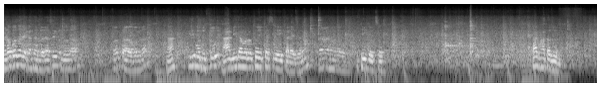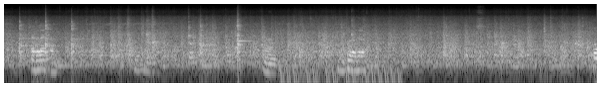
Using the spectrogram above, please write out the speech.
एवढा बदल आहे का ठरलं रे असं करतो हा? बघ कळलं बघ ना. हा? किती बोलतोस तू? हा मी काय बोलतो एकच हे करायचं नाही, नाही, नाही, नाही. ठीक आहे चल. टाक हात अजून सगळं थोडं जरा. तो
